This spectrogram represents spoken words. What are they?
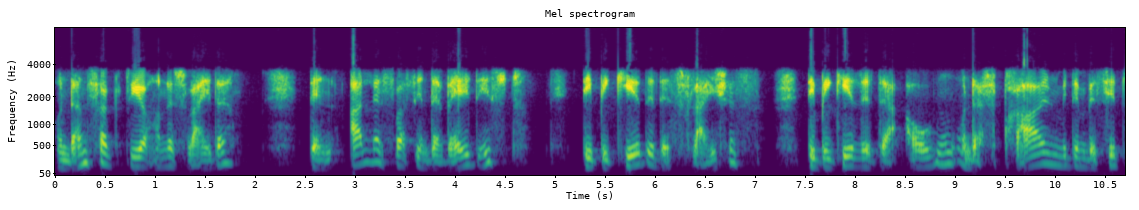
Und dann sagt Johannes weiter, denn alles, was in der Welt ist, die Begierde des Fleisches, die Begierde der Augen und das Prahlen mit dem Besitz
